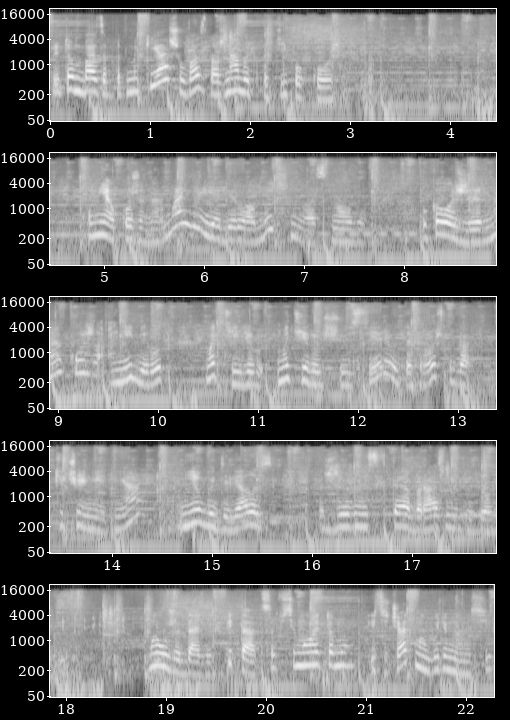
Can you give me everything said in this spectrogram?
Притом база под макияж у вас должна быть по типу кожи. У меня кожа нормальная, я беру обычную основу. У кого жирная кожа, они берут матирующую серию для того, чтобы в течение дня не выделялась жирность в Т-образной зоне. Мы уже дали питаться всему этому, и сейчас мы будем наносить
